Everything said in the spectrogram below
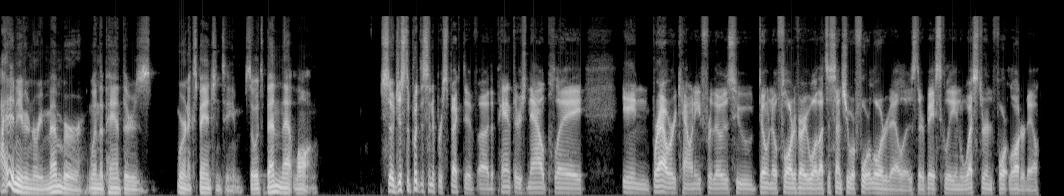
I didn't even remember when the Panthers were an expansion team. So it's been that long. So just to put this into perspective, uh, the Panthers now play in Broward County. For those who don't know Florida very well, that's essentially where Fort Lauderdale is. They're basically in Western Fort Lauderdale,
